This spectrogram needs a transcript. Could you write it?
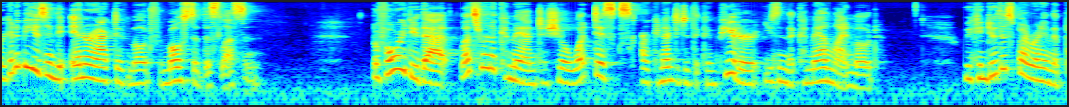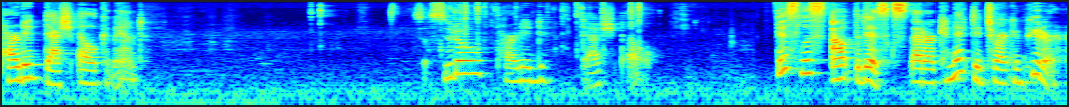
We're going to be using the interactive mode for most of this lesson. Before we do that, let's run a command to show what disks are connected to the computer using the command line mode. We can do this by running the parted-l command. So sudo parted-l. This lists out the disks that are connected to our computer.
